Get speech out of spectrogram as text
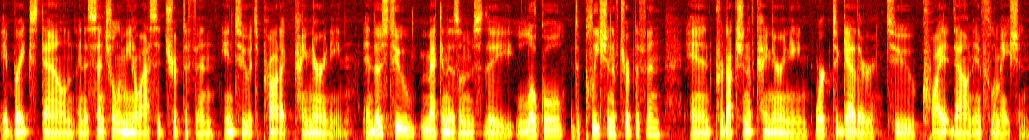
It breaks down an essential amino acid tryptophan into its product kynurenine. And those two mechanisms, the local depletion of tryptophan and production of kynurenine, work together to quiet down inflammation.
